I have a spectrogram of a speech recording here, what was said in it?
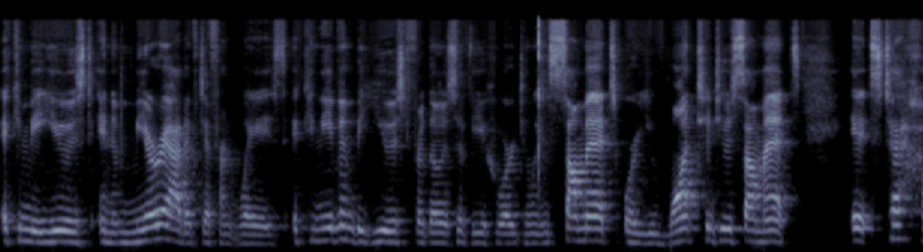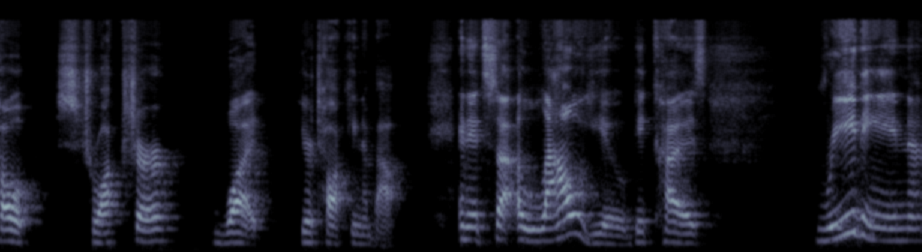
It can be used in a myriad of different ways. It can even be used for those of you who are doing summits or you want to do summits. It's to help structure what you're talking about. And it's to allow you because reading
